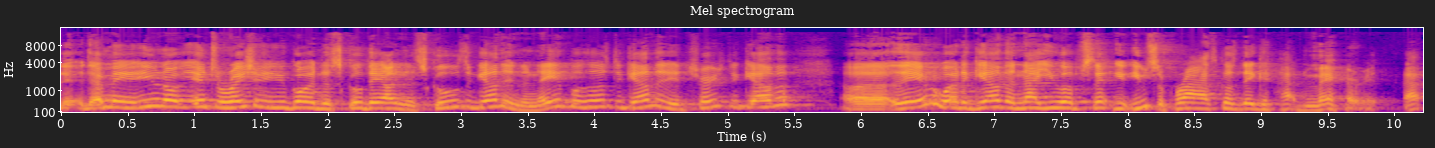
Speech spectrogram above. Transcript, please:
I mean, you know, interracial, you go into school, they are in the schools together, in the neighborhoods together, in church together. Uh, they everywhere together. Now you upset. You, you surprised because they got married. I,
